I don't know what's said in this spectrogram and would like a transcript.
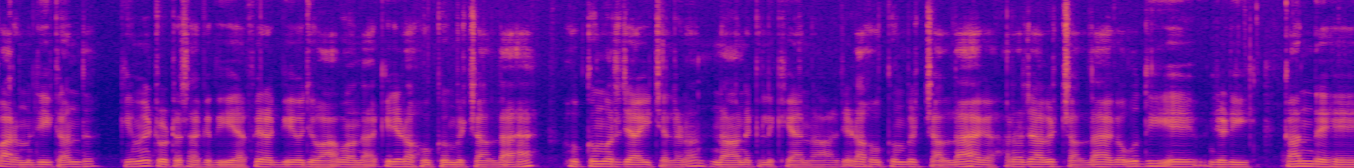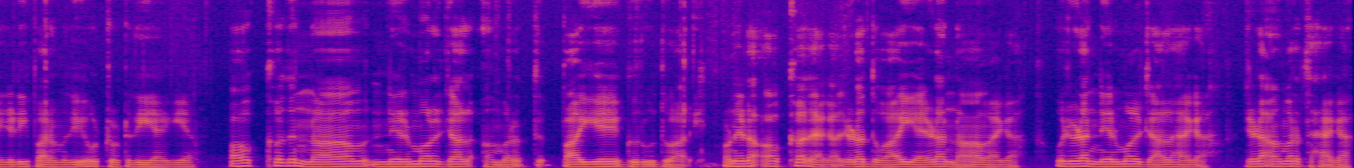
ਭਰਮ ਦੀ ਕੰਧ ਕਿਵੇਂ ਟੁੱਟ ਸਕਦੀ ਹੈ? ਫਿਰ ਅੱਗੇ ਉਹ ਜਵਾਬ ਆਉਂਦਾ ਕਿ ਜਿਹੜਾ ਹੁਕਮ ਵਿੱਚ ਚੱਲਦਾ ਹੈ, ਹੁਕਮ ਰਜਾਈ ਚੱਲਣਾ, ਨਾਨਕ ਲਿਖਿਆ ਨਾਲ। ਜਿਹੜਾ ਹੁਕਮ ਵਿੱਚ ਚੱਲਦਾ ਹੈਗਾ, ਰਜਾ ਵਿੱਚ ਚੱਲਦਾ ਹੈਗਾ, ਉਹਦੀ ਇਹ ਜਿਹੜੀ ਕੰਧ ਇਹ ਜਿਹੜੀ ਪਰਮ ਦੀ, ਉਹ ਟੁੱਟਦੀ ਹੈਗੀ ਆ। ਔਖਦ ਨਾਮ ਨਿਰਮਲ ਜਲ ਅੰਮ੍ਰਿਤ ਪਾਈਏ ਗੁਰੂ ਦੁਆਰੀ। ਹੁਣ ਜਿਹੜਾ ਔਖਦ ਹੈਗਾ, ਜਿਹੜਾ ਦਵਾਈ ਹੈ, ਜਿਹੜਾ ਨਾਮ ਹੈਗਾ, ਉਹ ਜਿਹੜਾ ਨਿਰਮਲ ਜਲ ਹੈਗਾ, ਜਿਹੜਾ ਅੰਮ੍ਰਿਤ ਹੈਗਾ,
